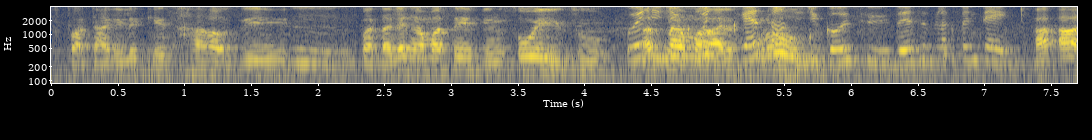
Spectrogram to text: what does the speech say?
sibhadalile e-guest house. Mm. sibhadale ngama-savings wethu Where did you, which guest house did you go to? There's a Vlakfontein. Ah, ah,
